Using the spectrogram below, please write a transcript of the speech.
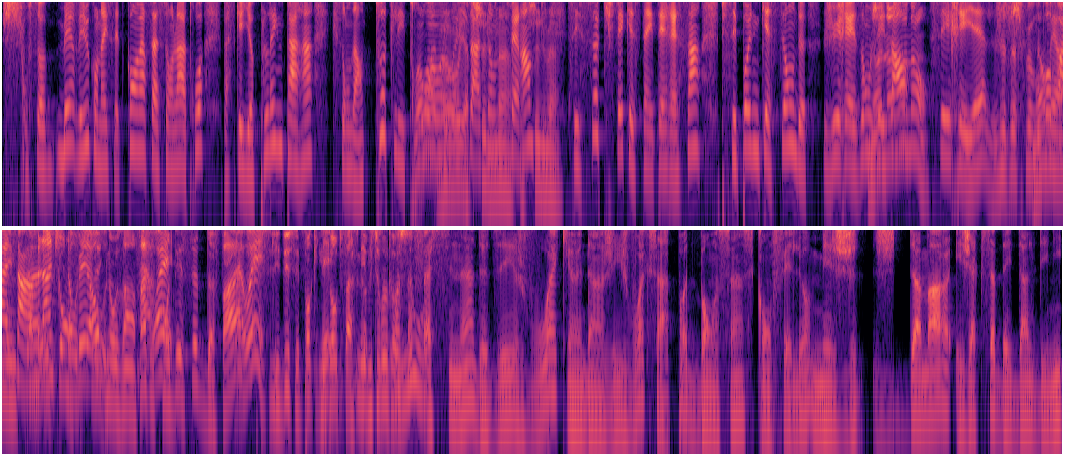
je trouve ça merveilleux qu'on ait cette conversation-là à trois parce qu'il y a plein de parents qui sont dans toutes les trois ouais, situations différentes. C'est ça qui fait que c'est intéressant. Puis c'est pas une question de j'ai raison, j'ai tort. non, non. C'est réel. Je veux dire, je peux Non, pas faire semblant que je suis avec chose. Nos enfants, Ah c'est ouais. ce qu'on décide de faire. Ah ouais. Si L'idée, c'est pas que les Mais, autres fassent mais comme, vous trouvez comme pas ça fascinant de dire, je vois qu'il y a un danger, je vois que ça n'a pas de bon sens ce qu'on fait là, mais je, je demeure et j'accepte d'être dans le déni.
